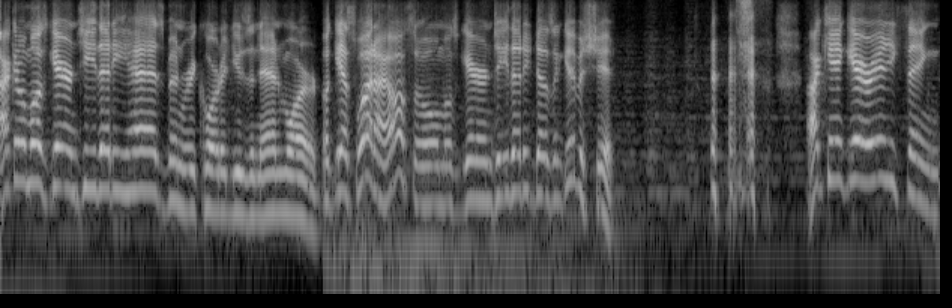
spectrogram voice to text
I can almost guarantee that he has been recorded using the N word. But guess what? I also almost guarantee that he doesn't give a shit. I can't guarantee anything,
